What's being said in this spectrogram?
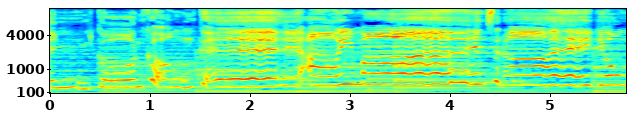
ដេញកូនខំគេឲ្យម៉ែស្រែយំ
